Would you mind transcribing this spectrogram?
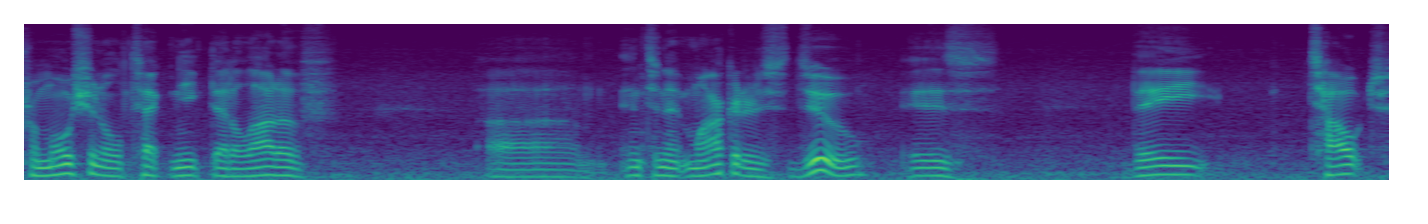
promotional technique that a lot of uh, internet marketers do is they tout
